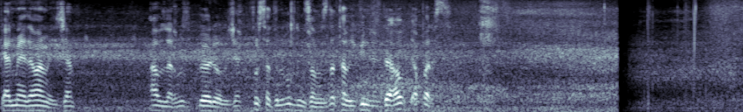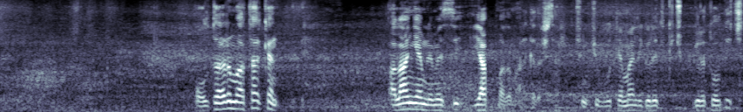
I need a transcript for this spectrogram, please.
Gelmeye devam edeceğim. Avlarımız böyle olacak. Fırsatını bulduğumuz zaman da tabii gündüzde av yaparız. Oltalarımı atarken alan yemlemesi yapmadım arkadaşlar. Çünkü bu temelli gölet küçük gölet olduğu için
